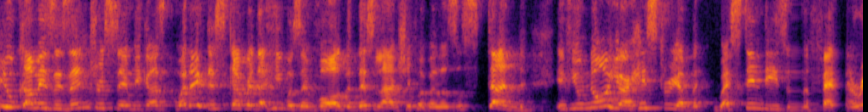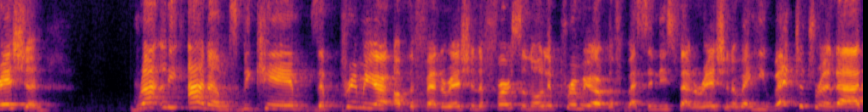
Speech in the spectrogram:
Hugh Cummins is interesting because when I discovered that he was involved in this landship, I was stunned. If you know your history of the West Indies and the Federation, Grantley Adams became the premier of the Federation, the first and only premier of the West Indies Federation. And when he went to Trinidad,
